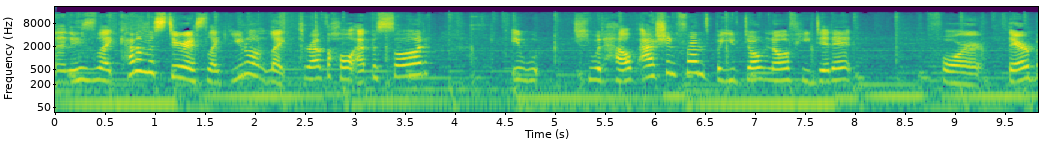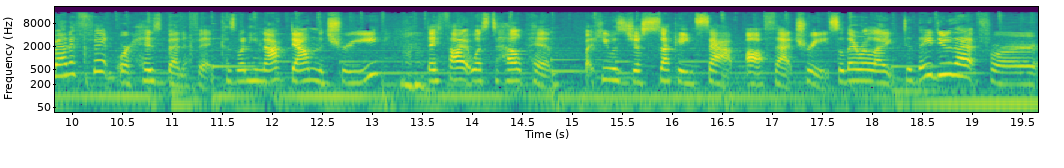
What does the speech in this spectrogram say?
and he's like kind of mysterious. Like you don't like throughout the whole episode, it w- he would help Ash and friends, but you don't know if he did it for their benefit or his benefit. Because when he knocked down the tree, Mhm. they thought it was to help him, but he was just sucking sap off that tree. So they were like, did they do that for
